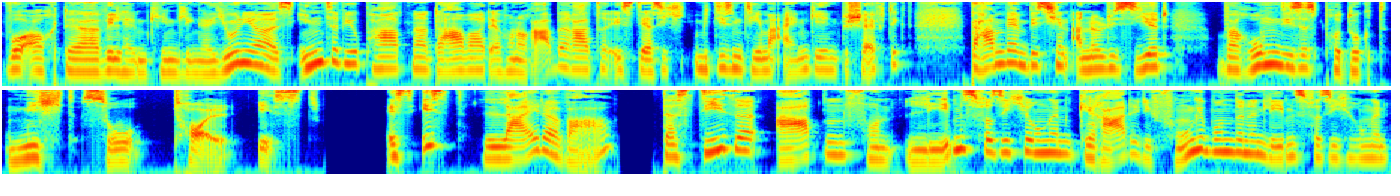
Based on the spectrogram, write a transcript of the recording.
wo auch der Wilhelm Kindlinger Junior als Interviewpartner da war, der Honorarberater ist, der sich mit diesem Thema eingehend beschäftigt. Da haben wir ein bisschen analysiert, warum dieses Produkt nicht so toll ist. Es ist leider wahr, dass diese Arten von Lebensversicherungen, gerade die fondgebundenen Lebensversicherungen,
